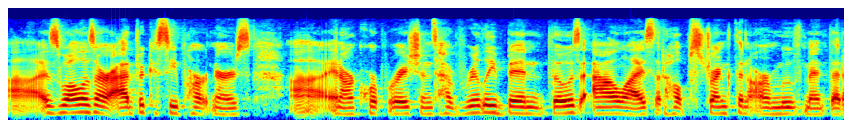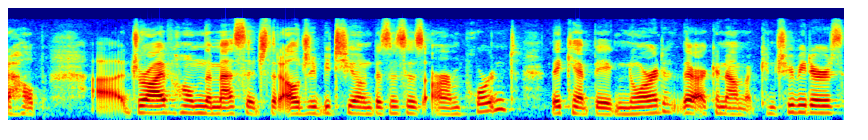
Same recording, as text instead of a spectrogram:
uh, as well as our advocacy partners and our corporations have really been those allies that help strengthen our movement, that help uh, drive home the message that LGBT-owned businesses are important, they can't be ignored, they're economic contributors,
